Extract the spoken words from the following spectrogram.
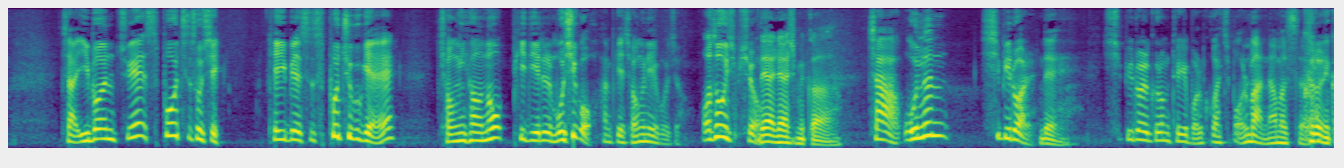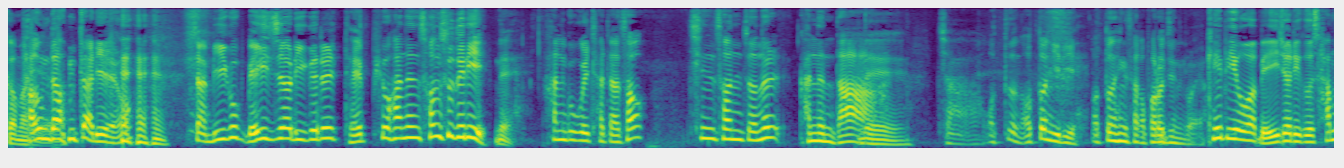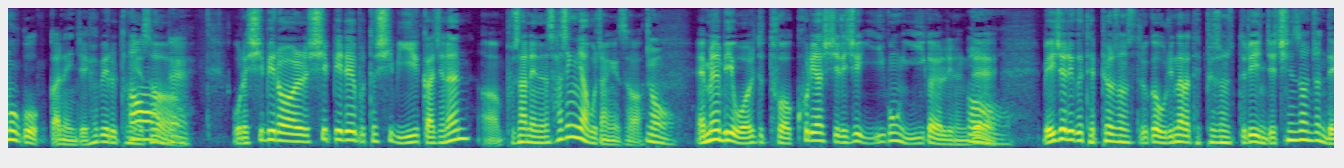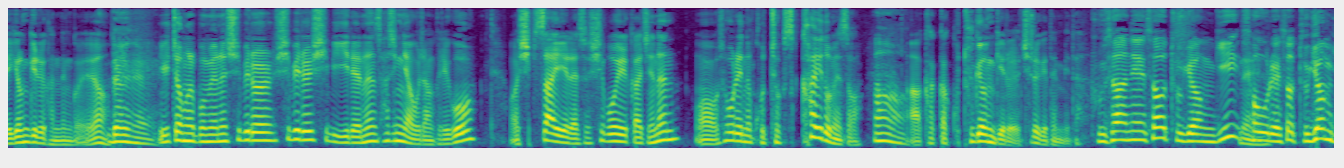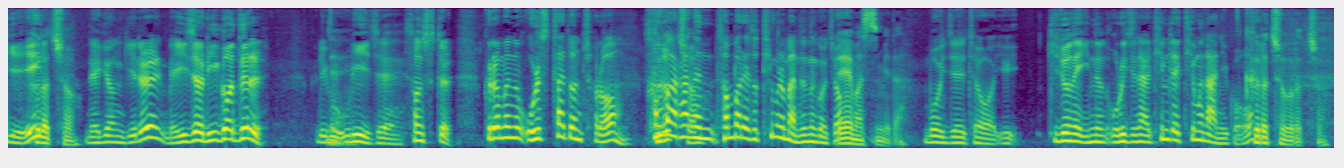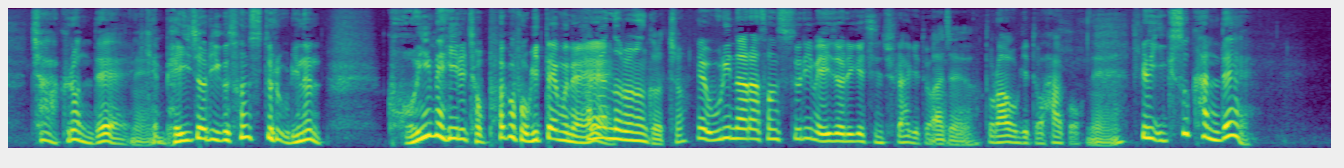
자, 이번 주에 스포츠 소식 KBS 스포츠국의 정현호 PD를 모시고 함께 정리해보죠. 어서 오십시오. 네, 안녕하십니까. 자, 오는 11월. 네. 11월 그럼 되게 멀 것 같지만 얼마 안 남았어요. 그러니까 말이에요. 다음 다음 달이에요. 자, 미국 메이저 리그를 대표하는 선수들이 네. 한국을 찾아서 친선전을 갖는다. 네. 자, 어떤 어떤 일이 어떤 행사가 벌어지는 거예요? KBO와 메이저리그 사무국 간의 이제 협의를 통해서 어, 네. 올해 11월 11일부터 12일까지는 어, 부산에 있는 사직야구장에서 어. MLB 월드 투어 코리아 시리즈 2022가 열리는데 어. 메이저리그 대표 선수들과 우리나라 대표 선수들이 이제 친선전 4경기를 갖는 거예요. 네. 일정을 보면은 11월 11일, 12일에는 사직 야구장 그리고 어, 14일에서 15일까지는 어, 서울에 있는 고척 스카이돔에서 어. 아, 각각 두 경기를 치르게 됩니다. 부산에서 두 경기, 네. 서울에서 두 경기. 그렇죠. 네 경기를 메이저 리거들 그리고 네. 우리 이제 선수들. 그러면은 올스타전처럼 선발하는 선발해서 팀을 만드는 거죠? 그렇죠. 네, 맞습니다. 뭐 이제 저 이- 기존에 있는 오리지널 팀 대 팀은 아니고. 그렇죠, 그렇죠. 자, 그런데 네. 메이저리그 선수들 우리는 거의 매일 접하고 보기 때문에 화면으로는 그렇죠. 예, 우리나라 선수들이 메이저리그에 진출하기도 맞아요. 하고 돌아오기도 하고 네. 그래서 익숙한데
